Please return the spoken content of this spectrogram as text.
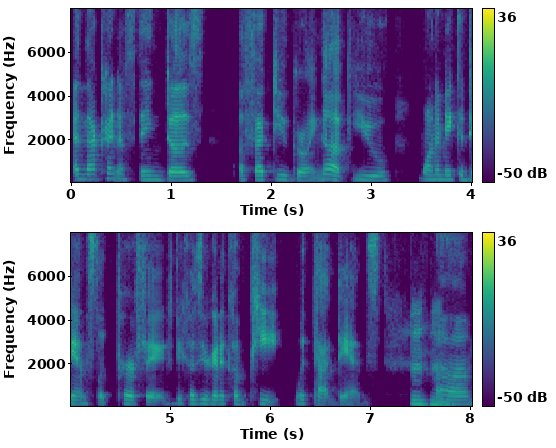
And that kind of thing does affect you growing up. You want to make a dance look perfect because you're going to compete with that dance. Mm-hmm. Um,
